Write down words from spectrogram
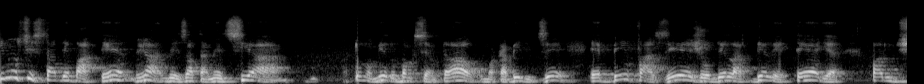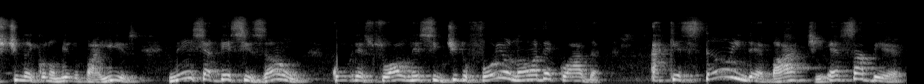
E não se está debatendo já exatamente se a autonomia do Banco Central, como acabei de dizer, é benfazeja ou deletéria para o destino da economia do país, nem se a decisão congressual nesse sentido foi ou não adequada. A questão em debate é saber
